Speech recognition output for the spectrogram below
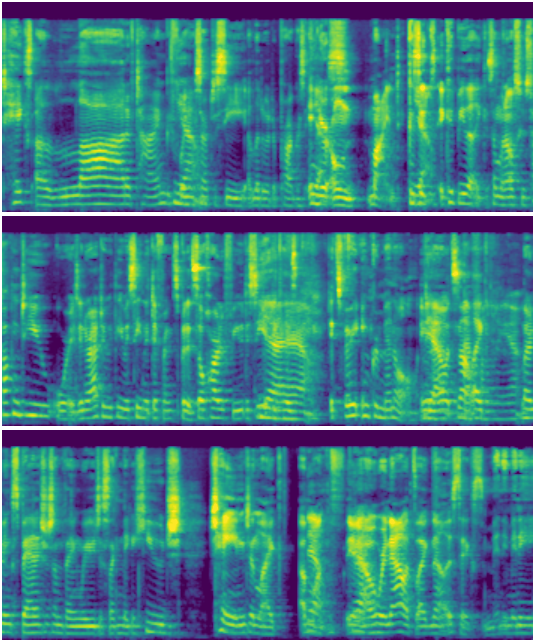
takes a lot of time before Yeah. you start to see a little bit of progress in your own mind. Because Yeah. it's it could be like someone else who's talking to you or is interacting with you is seeing the difference but it's so hard for you to see Yeah, it because it's very incremental you know? It's not like learning spanish or something where you just like make a huge change in like a Yeah, month you yeah. know where now it's like no this takes many many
